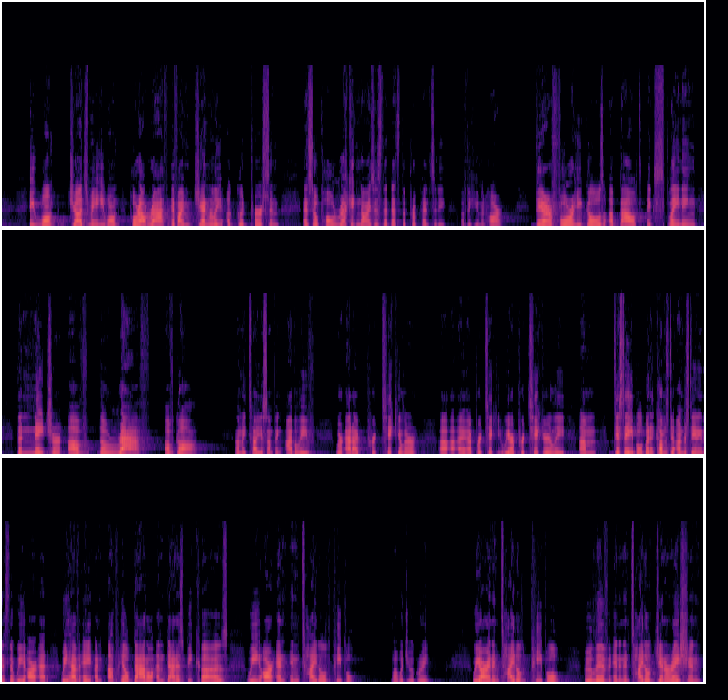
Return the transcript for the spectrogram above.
He won't judge me. He won't pour out wrath if I'm generally a good person. And so Paul recognizes that that's the propensity of the human heart. Therefore, he goes about explaining the nature of the wrath of God. Let me tell you something. I believe we're at a particular, uh, a, a particu- we are particularly um, disabled when it comes to understanding this. That we are at, we have a, an uphill battle, and that is because we are an entitled people. What would you agree? We are an entitled people who live in an entitled generation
